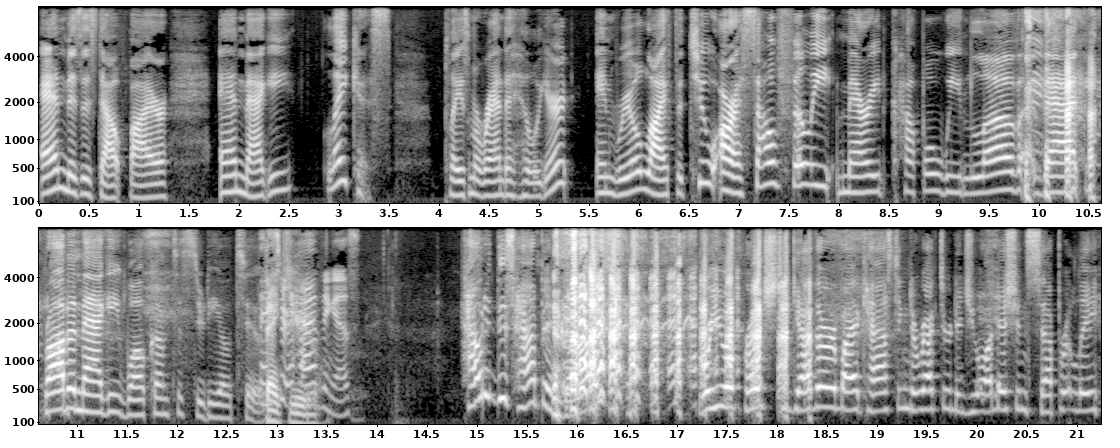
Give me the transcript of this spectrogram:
and Mrs. Doubtfire, and Maggie Lakis plays Miranda Hillard. In real life, the two are a South Philly married couple. We love that. Rob and Maggie, welcome to Studio 2. Thanks Thank for you. having us. How did this happen, guys? Were you approached together by a casting director? Did you audition separately?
